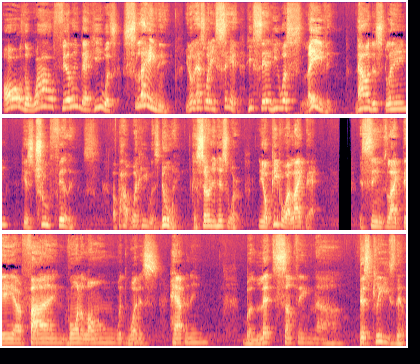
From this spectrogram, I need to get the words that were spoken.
all the while feeling that he was slaving. You know, that's what he said. He said he was slaving. Now displaying his true feelings about what he was doing concerning his work. You know, people are like that. It seems like they are fine going along with what is happening, but let something uh, displease them,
